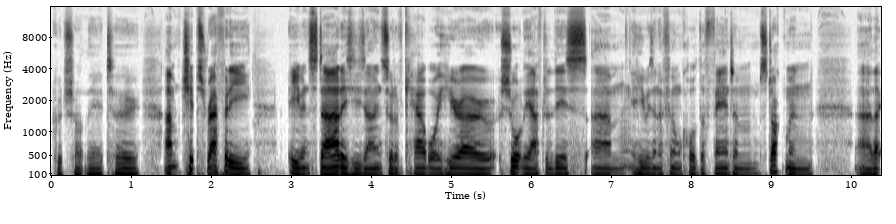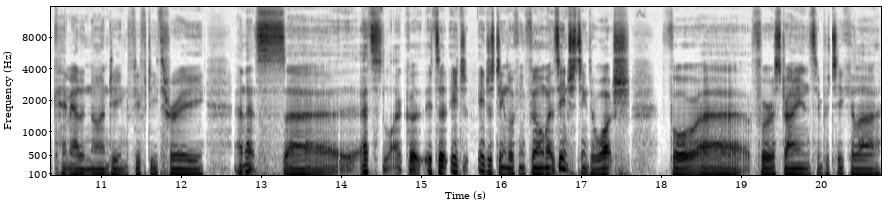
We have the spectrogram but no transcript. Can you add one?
good shot there too. Um, Chips Rafferty even starred as his own sort of cowboy hero shortly after this. Um, he was in a film called The Phantom Stockman. Uh, that came out in 1953, and that's uh, that's like a, it's an in- interesting looking film. It's interesting to watch for uh, for Australians in particular.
